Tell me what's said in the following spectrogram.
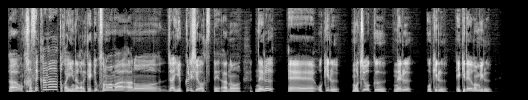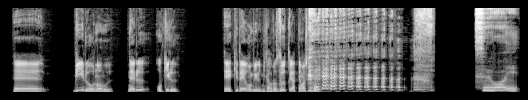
あ風邪かなとか言いながら結局そのまま、あのじゃあゆっくりしようっつって、あの、寝る、えー起きる、餅を食う、寝る、起きる、駅伝を見る、えービールを飲む、寝る、起きる、駅伝を見るみたいなことをずっとやってましたね。すごい。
